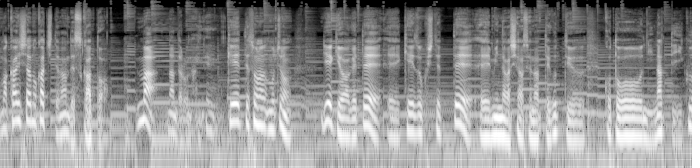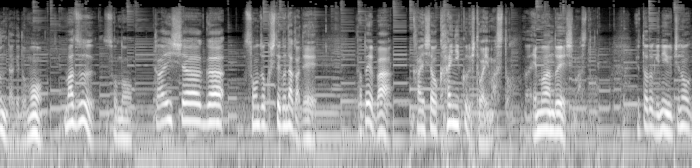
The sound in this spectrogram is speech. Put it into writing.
まあ、会社の価値って何ですかと。まあなんだろうな。経営ってそのもちろん利益を上げて、えー、継続していって、えー、みんなが幸せになっていくっていうことになっていくんだけどもまずその会社が存続していく中で例えば会社を買いに来る人がいますと。M&A しますと言った時にうちの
